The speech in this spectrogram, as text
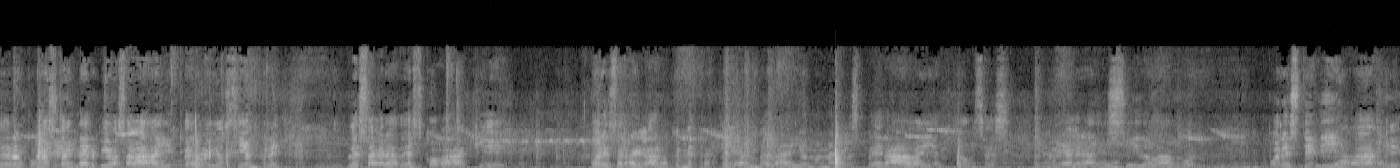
pero como estoy nerviosa, ay, pero yo siempre les agradezco, ¿verdad? Que por ese regalo que me trajeron, ¿verdad? Yo no me lo esperaba y entonces muy agradecido, ¿verdad? Por, por este día, ¿verdad? Que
